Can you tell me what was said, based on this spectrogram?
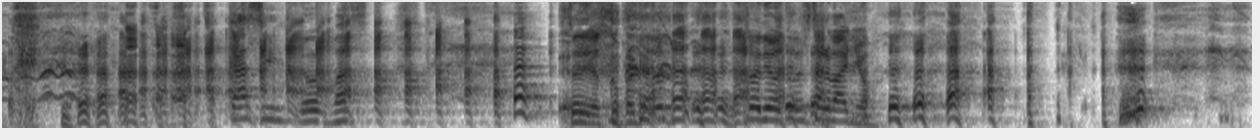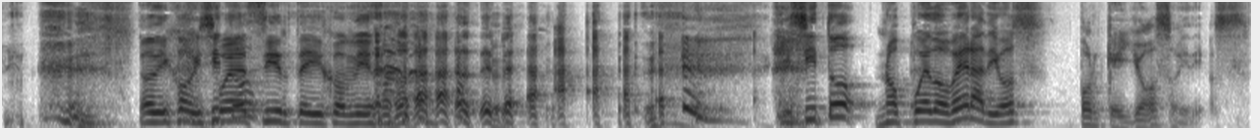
Casi, no más. Soy Dios. Soy Dios, ¿dónde está el baño? Lo dijo Isito. Puedes irte, hijo mío. Isito, no puedo ver a Dios porque yo soy Dios.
